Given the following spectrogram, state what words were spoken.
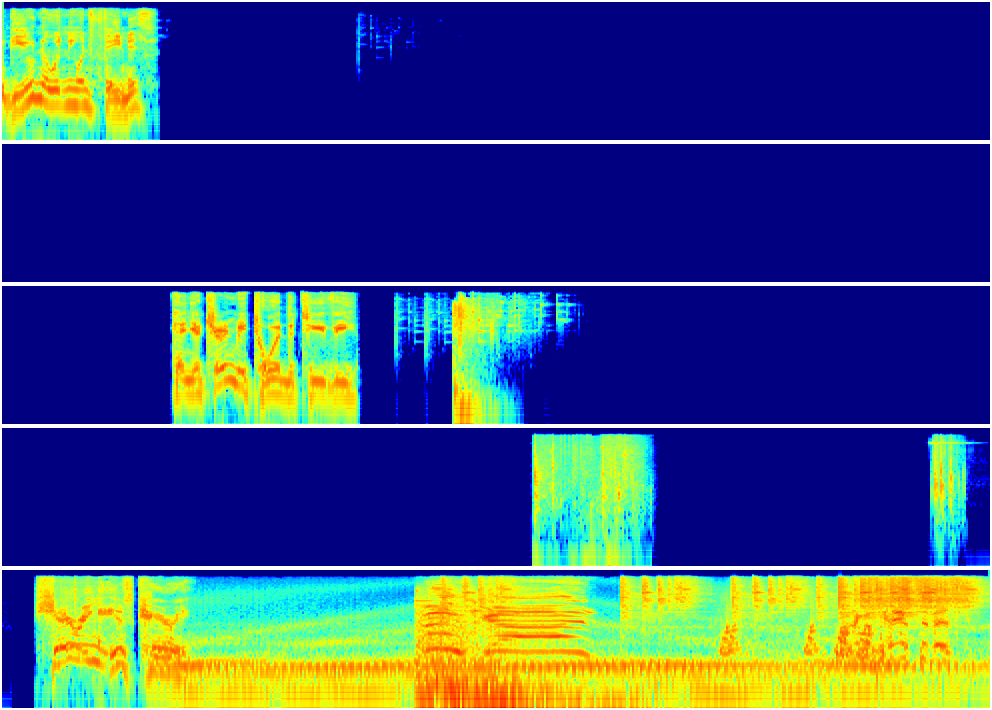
Do you know anyone famous? Can you turn me toward the TV? Sharing is caring. Oh, God! Pacifist!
